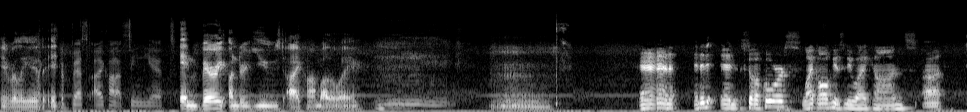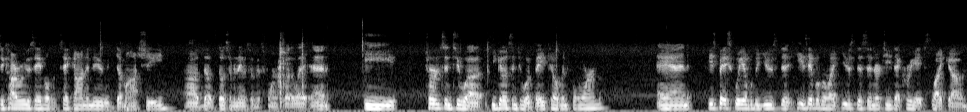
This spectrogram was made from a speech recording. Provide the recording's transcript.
It really is. Like It, the best icon I've seen yet. and very underused icon, by the way. Mm. Mm. And and it and so of course, like all his new icons, uh, Takeru is able to take on a new Damashii. Uh, th- those are the names of his forms, by the way. And he turns into a he goes into a Beethoven form, and he's basically able to use the he's able to like use this energy that creates like um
